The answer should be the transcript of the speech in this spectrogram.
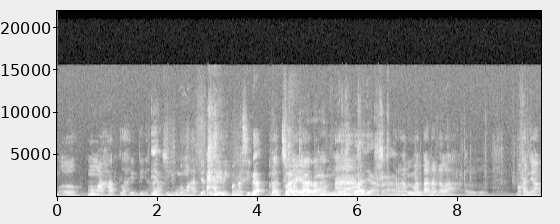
eh, memahat lah intinya Iya. anjing memahat jati diri mengasih supaya- pelajaran. Nah, pelajaran. karena mantan adalah eh, makanya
